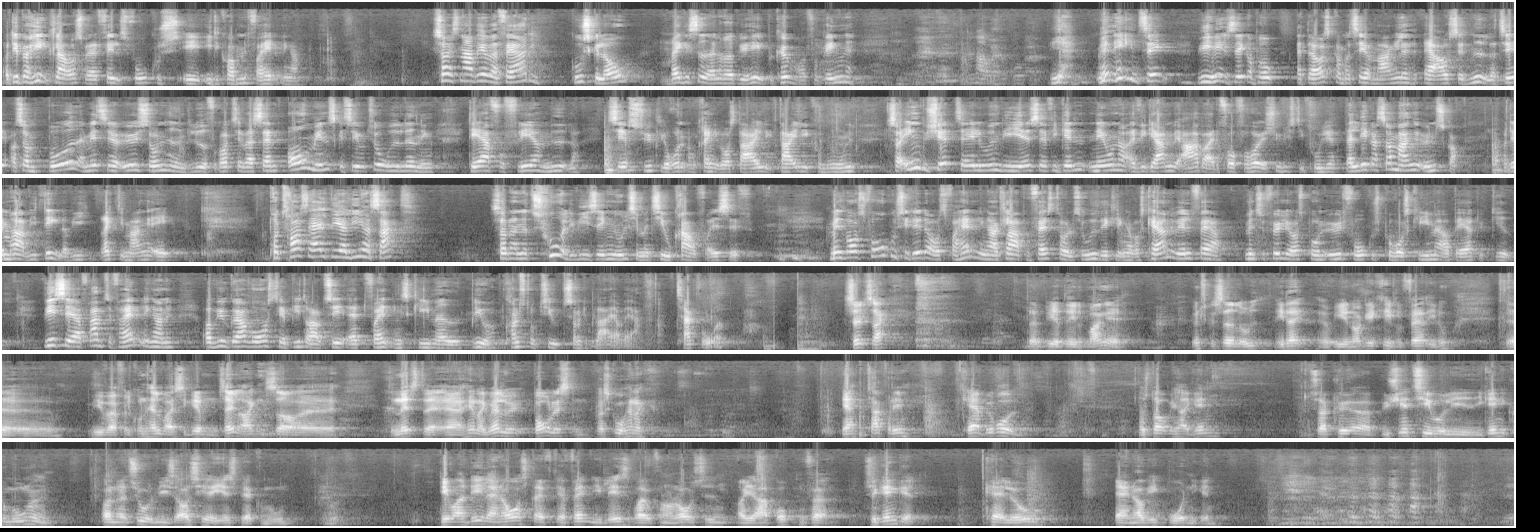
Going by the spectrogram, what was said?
Og det bør helt klart også være et fælles fokus øh, i de kommende forhandlinger. Så er jeg snart ved at være færdig. Gudske lov. Rikke sidder allerede og bliver helt bekymret for pengene. Ja, men en ting, vi er helt sikre på, at der også kommer til at mangle at afsætte midler til, og som både er med til at øge sundheden, det lyder for godt til at være sandt, og mindske CO2-udledning, det er at få flere midler til at cykle rundt omkring i vores dejlige, dejlige kommune. Så ingen budgettale, uden vi i SF igen nævner, at vi gerne vil arbejde for at forhøje cykelstipuljer. Der ligger så mange ønsker, og dem har vi, deler vi rigtig mange af. På trods af alt det, jeg lige har sagt, så er der naturligvis ingen ultimative krav fra SF. Men vores fokus i dette års forhandlinger er klar på fastholdelse og udvikling af vores kernevelfærd, men selvfølgelig også på en øget fokus på vores klima og bæredygtighed. Vi ser frem til forhandlingerne, og vi vil gøre vores til at bidrage til, at forhandlingsklimaet bliver konstruktivt, som det plejer at være. Tak for ordet. Selv tak. Der bliver delt mange ønskesedler ud i dag, og vi er nok ikke helt færdige endnu. Øh, vi er i hvert fald kun halvvejs igennem talrækken, så øh, det næste er Henrik Valø, Borglisten. Værsgo, Henrik. Ja, tak for det. Kære byråd, så står vi her igen. Så kører budgettivoliet igen i kommunerne, og naturligvis også her i Esbjerg Kommune. Det var en del af en overskrift, jeg fandt i et læsebrev for nogle år siden, og jeg har brugt den før. Til gengæld kan jeg love, at jeg nok ikke bruger den igen.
